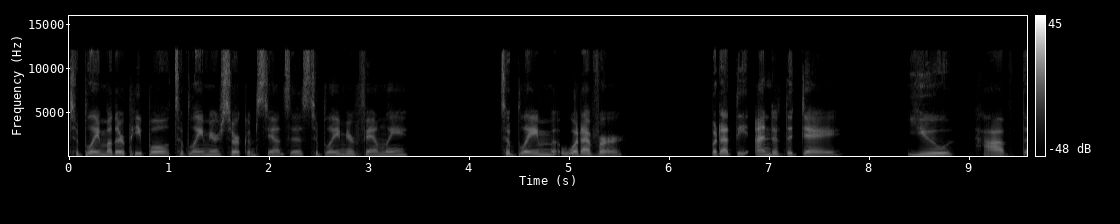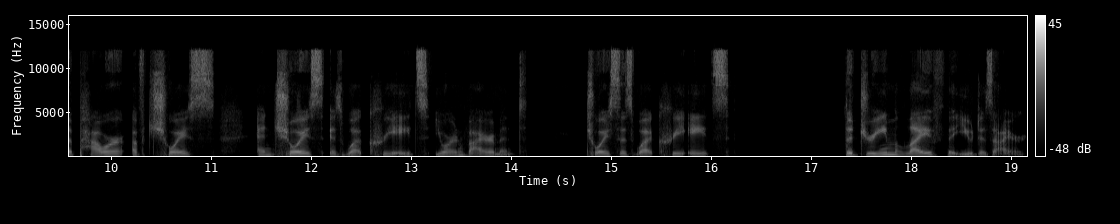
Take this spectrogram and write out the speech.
to blame other people, to blame your circumstances, to blame your family, to blame whatever. But at the end of the day, you have the power of choice, and choice is what creates your environment. Choice is what creates the dream life that you desire.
